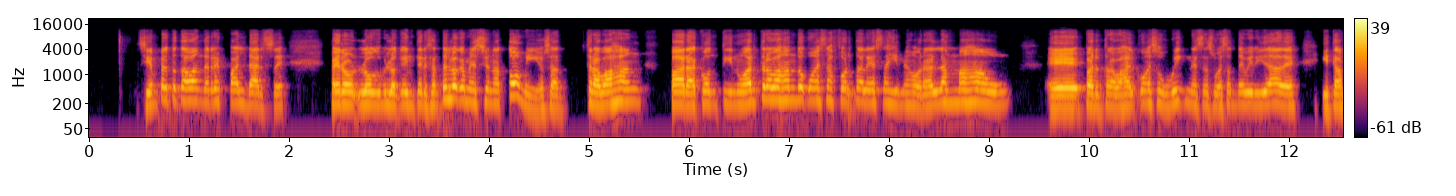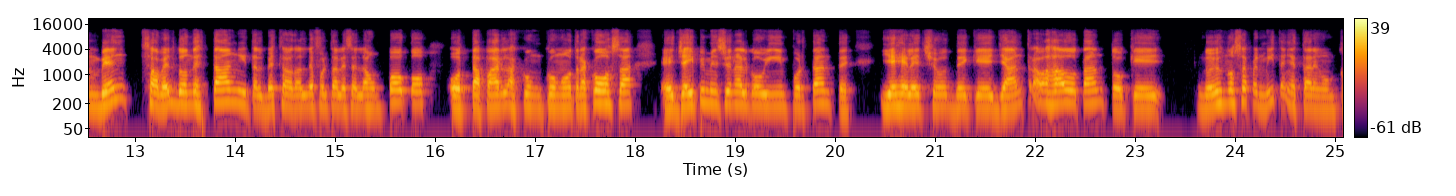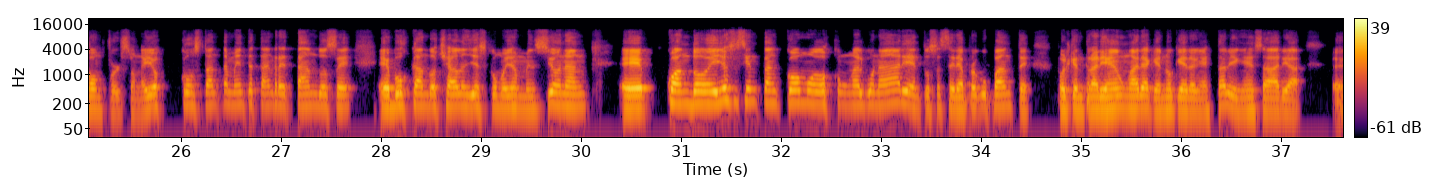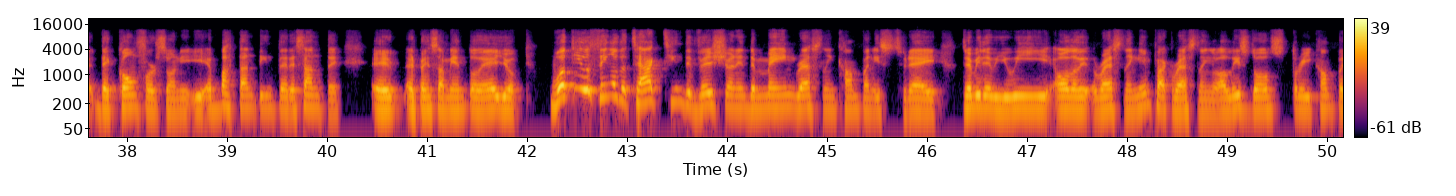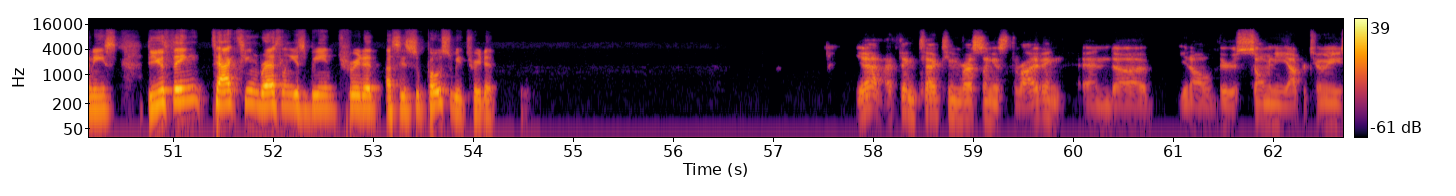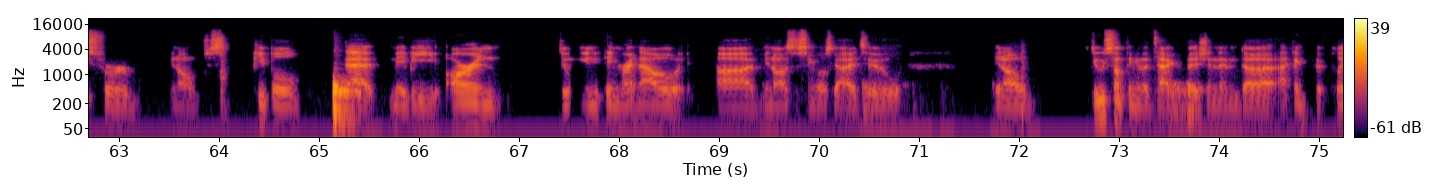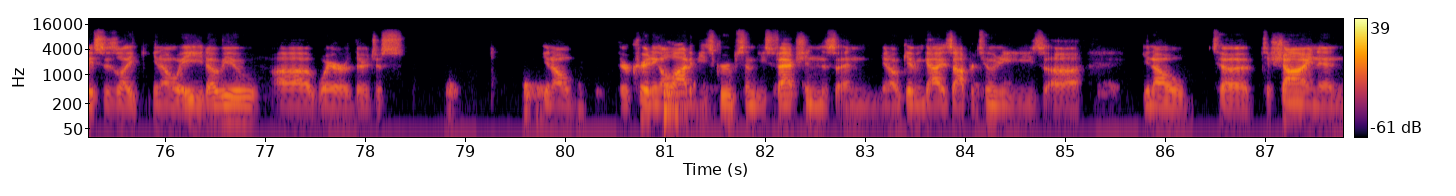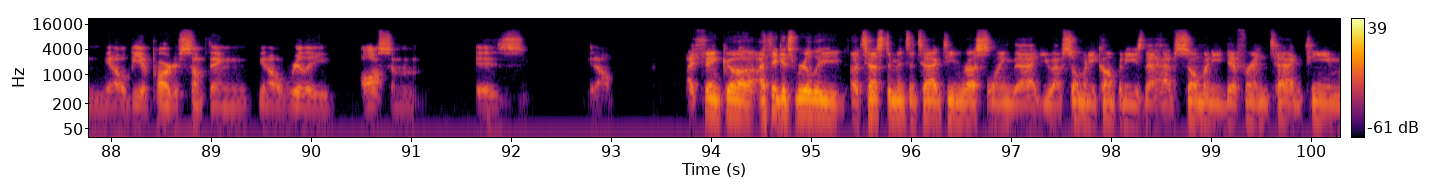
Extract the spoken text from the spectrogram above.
Siempre trataban de respaldarse, pero lo, lo que interesante es lo que menciona Tommy, o sea, trabajan para continuar trabajando con esas fortalezas y mejorarlas más aún, eh, pero trabajar con esos weaknesses o esas debilidades y también saber dónde están y tal vez tratar de fortalecerlas un poco o taparlas con, con otra cosa. Eh, JP menciona algo bien importante y es el hecho de que ya han trabajado tanto que no, ellos no se permiten estar en un comfort zone. Ellos constantemente están retándose, eh, buscando challenges, como ellos mencionan. Eh, cuando ellos se sientan cómodos con alguna área, entonces sería preocupante porque entrarían en un área que no quieren estar y en esa área eh, de comfort zone. Y, y, es bastante interesante el, el pensamiento de ellos. What do you think of the tag team division in the main wrestling companies today? WWE, all the wrestling, Impact Wrestling, at least those three companies. Do you think tag team wrestling is being treated as it's supposed to be treated? Yeah, I think tag team wrestling is thriving, and uh, you know, there's so many opportunities for you know just people that maybe aren't doing anything right now. Uh, you know, as a singles guy to you know, do something in the tag division. And uh, I think places like, you know, AEW, uh, where they're just, you know, they're creating a lot of these groups and these factions and, you know, giving guys opportunities, uh, you know, to, to shine and, you know, be a part of something, you know, really awesome is, you know, I think uh, I think it's really a testament to tag team wrestling that you have so many companies that have so many different tag team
